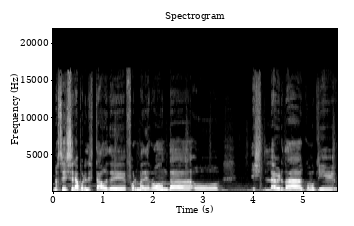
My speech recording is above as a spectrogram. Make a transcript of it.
no sé si será por el estado de forma de ronda o la verdad como que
